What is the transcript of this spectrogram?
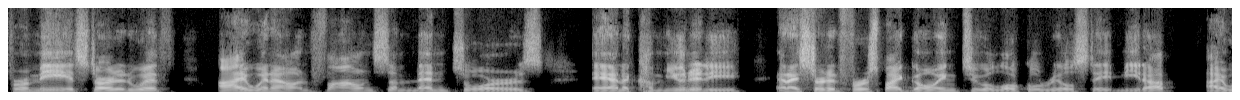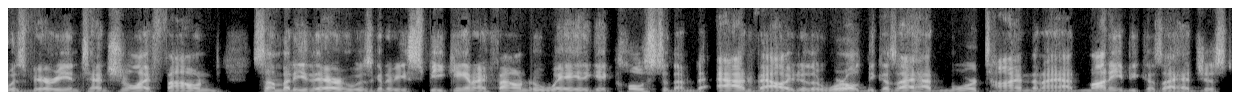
For me, it started with I went out and found some mentors and a community. And I started first by going to a local real estate meetup I was very intentional. I found somebody there who was going to be speaking, and I found a way to get close to them to add value to their world because I had more time than I had money because I had just,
